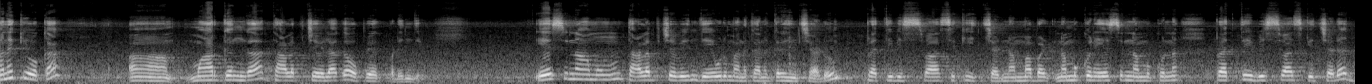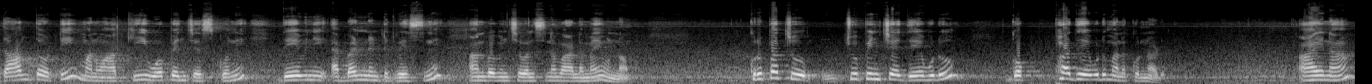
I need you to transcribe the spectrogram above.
మనకి ఒక మార్గంగా తాళపు చెవిలాగా ఉపయోగపడింది. ఏసునామం తాళపు చెవిని దేవుడు మనకు అనుగ్రహించాడు. ప్రతి విశ్వాసికి ఇచ్చాడు. నమ్మబడి నమ్ముకుని ఏసుని నమ్ముకున్న ప్రతి విశ్వాసికి ఇచ్చాడు. దాంతో మనం ఆ కీ ఓపెన్ చేసుకొని దేవుని అబండెంట్ గ్రేస్ని అనుభవించవలసిన వాళ్ళమై ఉన్నాం. కృప చూ చూపించే దేవుడు గొప్ప దేవుడు మనకున్నాడు. ఆయన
